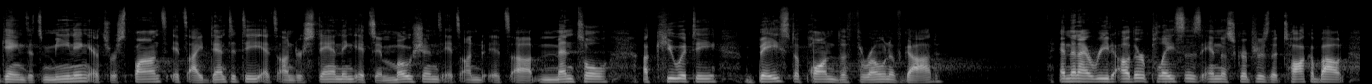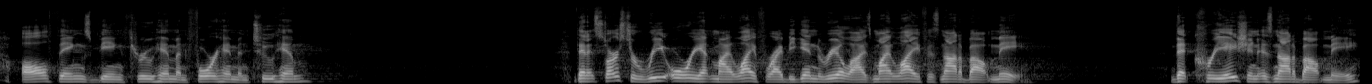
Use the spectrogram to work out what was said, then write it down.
gains its meaning, its response, its identity, its understanding, its emotions, its, un- its uh, mental acuity based upon the throne of God. And then I read other places in the scriptures that talk about all things being through him and for him and to him. Then it starts to reorient my life where I begin to realize my life is not about me, that creation is not about me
